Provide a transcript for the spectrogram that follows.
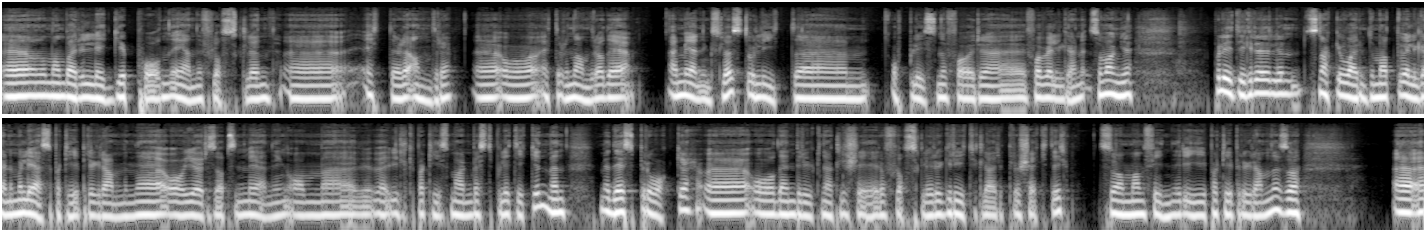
Eh, Når man bare legger på den ene floskelen eh, etter det andre eh, og etter den andre. Og det er meningsløst og lite eh, opplysende for, for velgerne. Så mange politikere snakker varmt om at velgerne må lese partiprogrammene og gjøre seg opp sin mening om eh, hvilke parti som har den beste politikken, men med det språket eh, og den bruken av klisjeer og floskler og gryteklare prosjekter som man finner i partiprogrammene, så eh,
